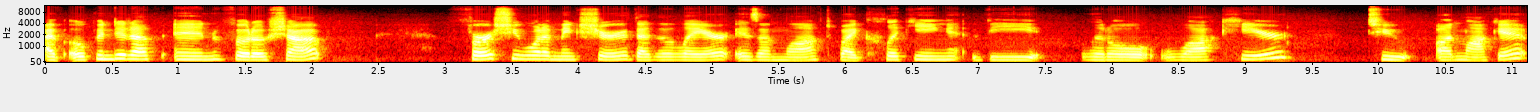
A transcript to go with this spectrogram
I've opened it up in Photoshop. First you want to make sure that the layer is unlocked by clicking the little lock here to unlock it.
